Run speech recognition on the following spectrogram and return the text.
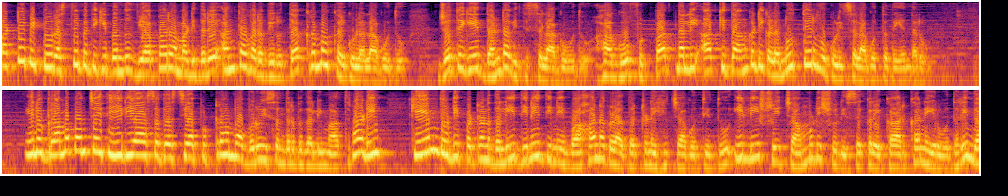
ಪಟ್ಟೆ ಬಿಟ್ಟು ರಸ್ತೆ ಬದಿಗೆ ಬಂದು ವ್ಯಾಪಾರ ಮಾಡಿದರೆ ಅಂತವರ ವಿರುದ್ಧ ಕ್ರಮ ಕೈಗೊಳ್ಳಲಾಗುವುದು. ಜೊತೆಗೆ ದಂಡ ವಿಧಿಸಲಾಗುವುದು ಹಾಗೂ ಫುಟ್ಪಾತ್ನಲ್ಲಿ ಹಾಕಿದ್ದ ಅಂಗಡಿಗಳನ್ನು ತೆರವುಗೊಳಿಸಲಾಗುತ್ತದೆ ಎಂದರು. ಇನ್ನು ಗ್ರಾಮ ಪಂಚಾಯಿತಿ ಹಿರಿಯ ಸದಸ್ಯ ಪುಟ್ರಾಮ್ ಅವರು ಈ ಸಂದರ್ಭದಲ್ಲಿ ಮಾತನಾಡಿ ಕೆಎಂ ದೊಡ್ಡಿ ಪಟ್ಟಣದಲ್ಲಿ ದಿನೇ ದಿನೇ ವಾಹನಗಳ ದಟ್ಟಣೆ ಹೆಚ್ಚಾಗುತ್ತಿದ್ದು, ಇಲ್ಲಿ ಶ್ರೀ ಚಾಮುಂಡೇಶ್ವರಿ ಸಕ್ಕರೆ ಕಾರ್ಖಾನೆ ಇರುವುದರಿಂದ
